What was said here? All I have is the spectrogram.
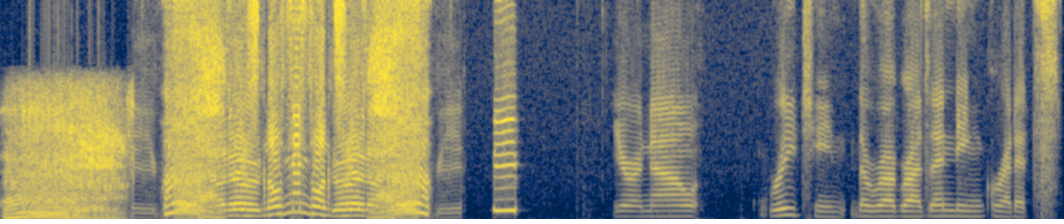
There's nothing good on it. You're now reaching the Rugrats ending credits.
